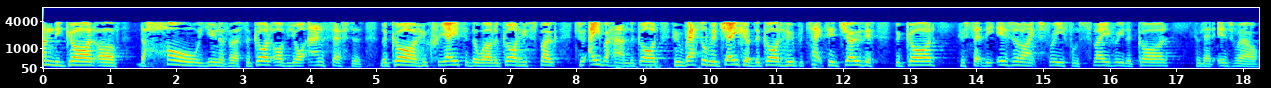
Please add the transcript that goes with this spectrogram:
am the God of the whole universe, the God of your ancestors, the God who created the world, the God who spoke to Abraham, the God who wrestled with Jacob, the God who protected Joseph, the God who set the Israelites free from slavery, the God who led Israel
